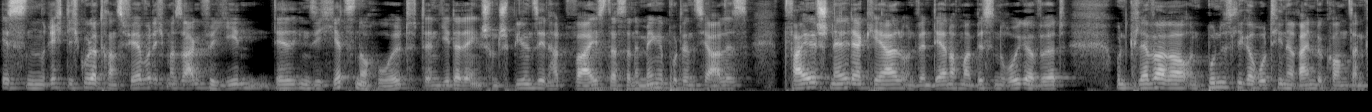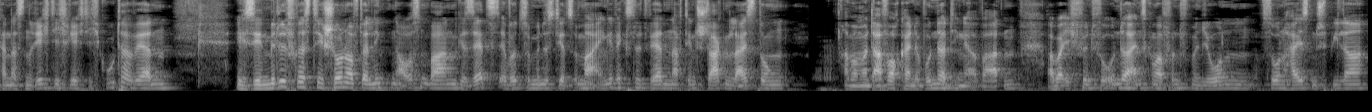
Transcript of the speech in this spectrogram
ist ein richtig guter Transfer, würde ich mal sagen, für jeden, der ihn sich jetzt noch holt, denn jeder, der ihn schon spielen sehen hat, weiß, dass da eine Menge Potenzial ist. Pfeil schnell der Kerl und wenn der noch mal ein bisschen ruhiger wird und cleverer und Bundesliga-Routine reinbekommt, dann kann das ein richtig, richtig guter werden. Ich sehe ihn mittelfristig schon auf der linken Außenbahn gesetzt. Er wird zumindest jetzt immer eingewechselt werden nach den starken Leistungen. Aber man darf auch keine Wunderdinge erwarten. Aber ich finde für unter 1,5 Millionen so einen heißen Spieler,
